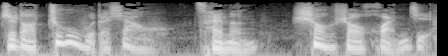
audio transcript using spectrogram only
直到周五的下午才能稍稍缓解。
